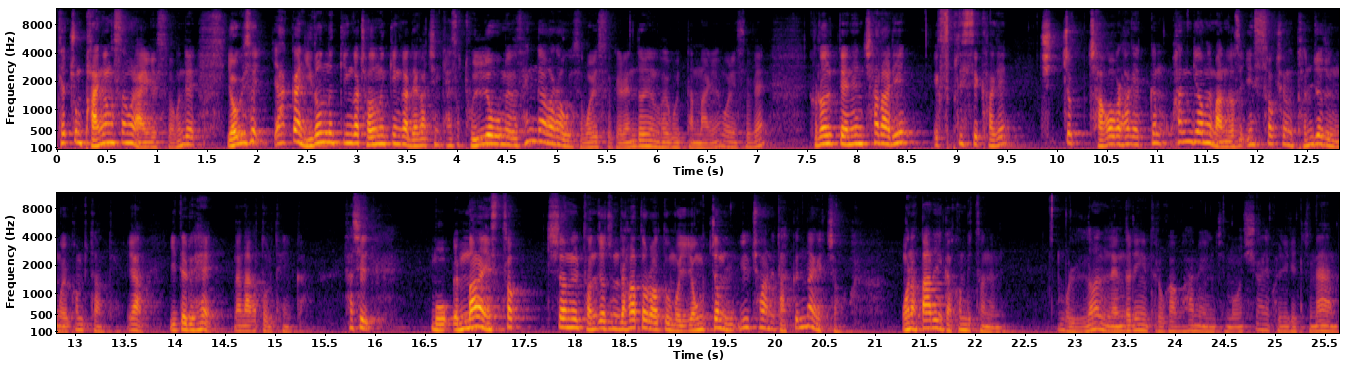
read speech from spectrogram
대충 방향성을 알겠어. 근데 여기서 약간 이런 느낌과 저런 느낌과 내가 지금 계속 돌려보면서 생각을 하고 있어. 머릿속에. 렌더링을 걸고 있단 말이에요. 머릿속에. 그럴 때는 차라리 explicit하게 직접 작업을 하게끔 환경을 만들어서 instruction을 던져주는 거예요. 컴퓨터한테. 야 이대로 해. 나 나갔다 올 테니까. 사실 뭐 웬만한 instruction을 던져준다 하더라도 뭐 0.1초 안에 다 끝나겠죠. 워낙 빠르니까 컴퓨터는. 물론 렌더링이 들어가고 하면 이제 뭐 시간이 걸리겠지만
